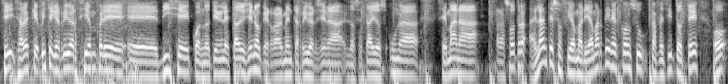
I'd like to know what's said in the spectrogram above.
Sí, sabes que viste que River siempre eh, dice cuando tiene el estadio lleno que realmente River llena los estadios una semana tras otra. Adelante Sofía María Martínez con su cafecito té o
